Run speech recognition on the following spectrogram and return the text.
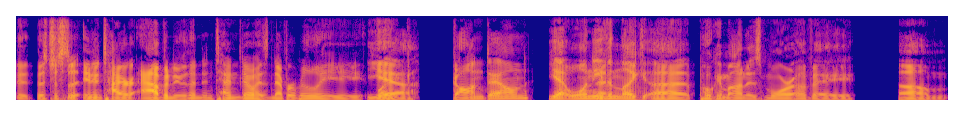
th- there's just a- an entire avenue that Nintendo has never really like, Yeah. Gone down. Yeah, well, and that- even like uh, Pokemon is more of a, um,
